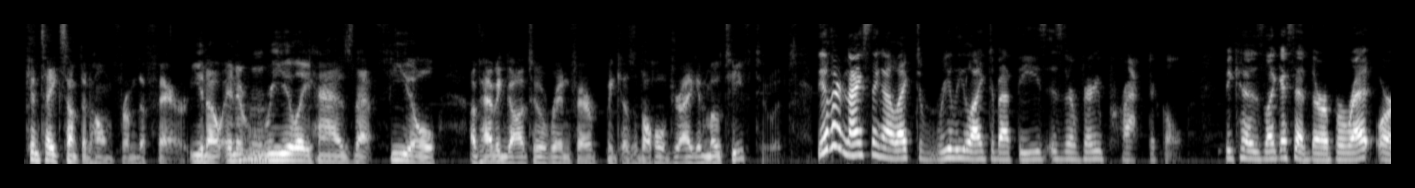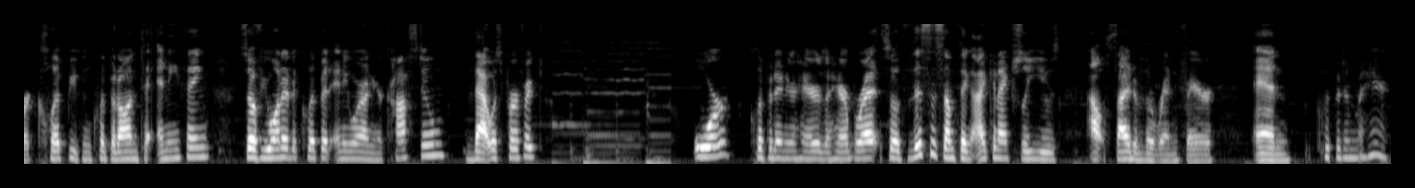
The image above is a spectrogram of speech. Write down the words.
can take something home from the fair, you know, and it mm-hmm. really has that feel of having gone to a Ren fair because of the whole dragon motif to it. The other nice thing I liked, really liked about these is they're very practical. Because, like I said, they're a barrette or a clip. You can clip it on to anything. So if you wanted to clip it anywhere on your costume, that was perfect. Or clip it in your hair as a hair barrette. So this is something I can actually use outside of the Ren Fair and clip it in my hair.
